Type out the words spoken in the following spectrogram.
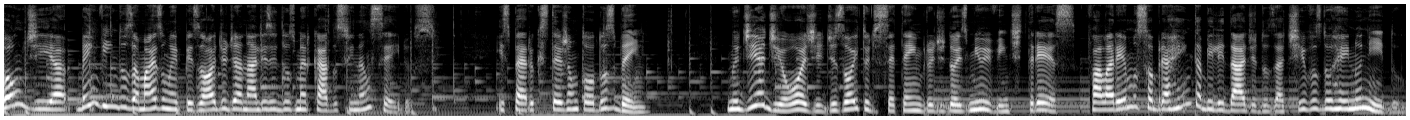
Bom dia, bem-vindos a mais um episódio de análise dos mercados financeiros. Espero que estejam todos bem. No dia de hoje, 18 de setembro de 2023, falaremos sobre a rentabilidade dos ativos do Reino Unido.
